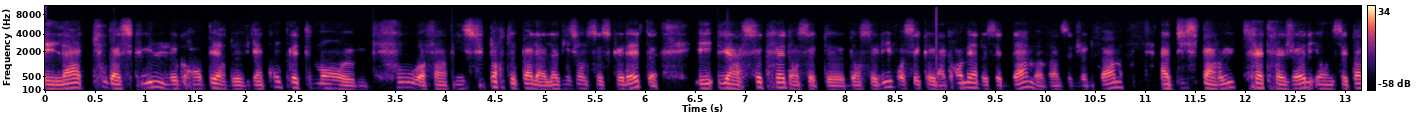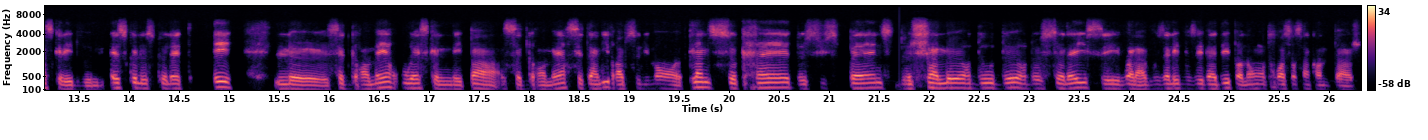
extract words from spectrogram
Et là, tout bascule. Le grand-père devient complètement euh, fou. Enfin, il supporte pas la, vision de ce squelette. Et il y a un secret dans, cette, dans ce livre, c'est que la grand-mère de cette dame, enfin de cette jeune femme, a disparu très très jeune et on ne sait pas ce qu'elle est devenue. Est-ce que le squelette est le, cette grand-mère ou est-ce qu'elle n'est pas cette grand-mère? C'est un livre absolument euh, plein de secrets, de suspense, de chaleur, d'odeur, de soleil. C'est voilà, vous allez vous évader pendant 350 pages.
